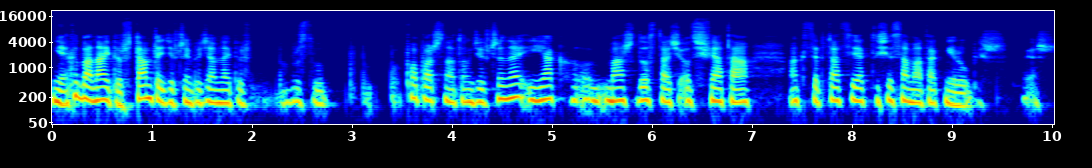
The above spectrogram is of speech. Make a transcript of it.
Nie, chyba najpierw tamtej dziewczynie powiedziałam najpierw po prostu popatrz na tą dziewczynę i jak masz dostać od świata akceptację, jak ty się sama tak nie lubisz. Wiesz,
